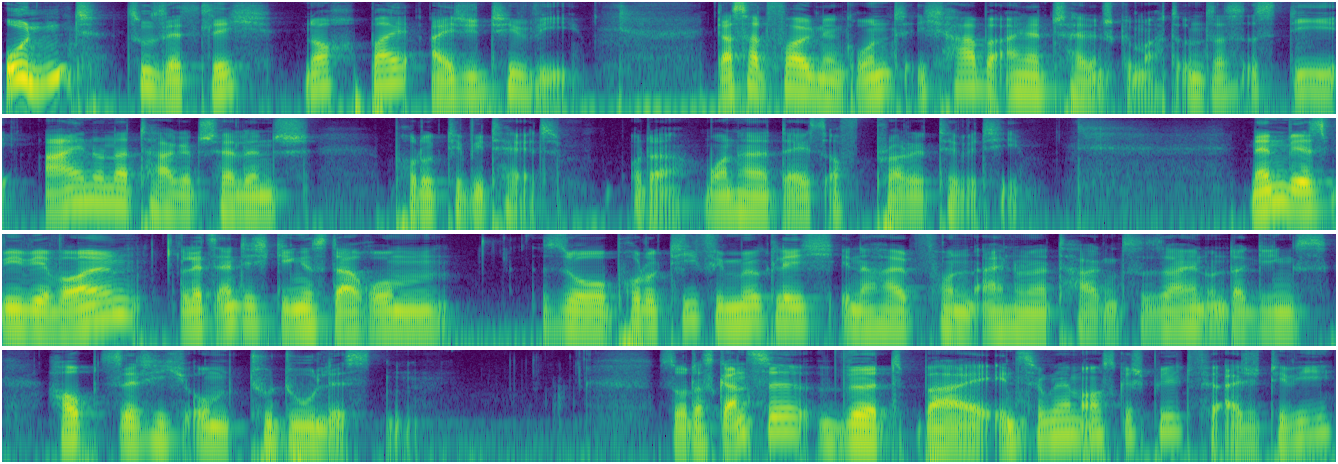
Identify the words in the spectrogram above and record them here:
und zusätzlich noch bei IGTV. Das hat folgenden Grund. Ich habe eine Challenge gemacht und das ist die 100-Tage-Challenge Produktivität oder 100 Days of Productivity. Nennen wir es, wie wir wollen. Letztendlich ging es darum, so produktiv wie möglich innerhalb von 100 Tagen zu sein. Und da ging es hauptsächlich um To-Do-Listen. So, das Ganze wird bei Instagram ausgespielt für IGTV.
